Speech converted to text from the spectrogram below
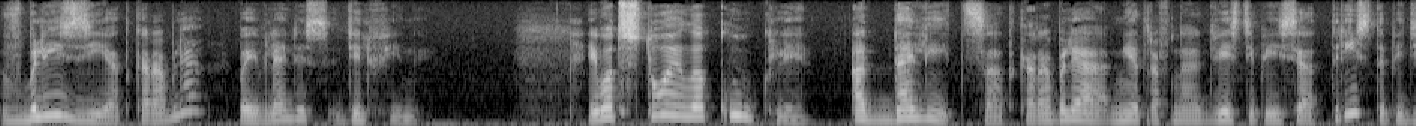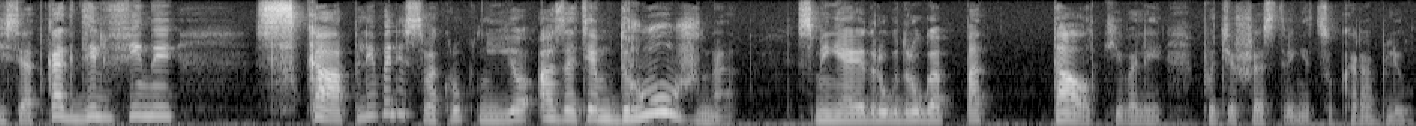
вблизи от корабля появлялись дельфины. И вот стоило кукле отдалиться от корабля метров на 250-350, как дельфины скапливались вокруг нее, а затем дружно, сменяя друг друга, под подталкивали путешественницу к кораблю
